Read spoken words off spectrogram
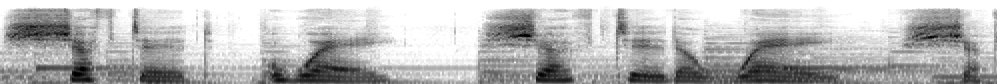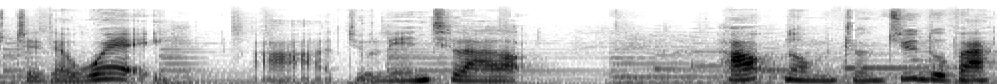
shifted away，shifted away，shifted away 啊，就连起来了。好，那我们整句读吧。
